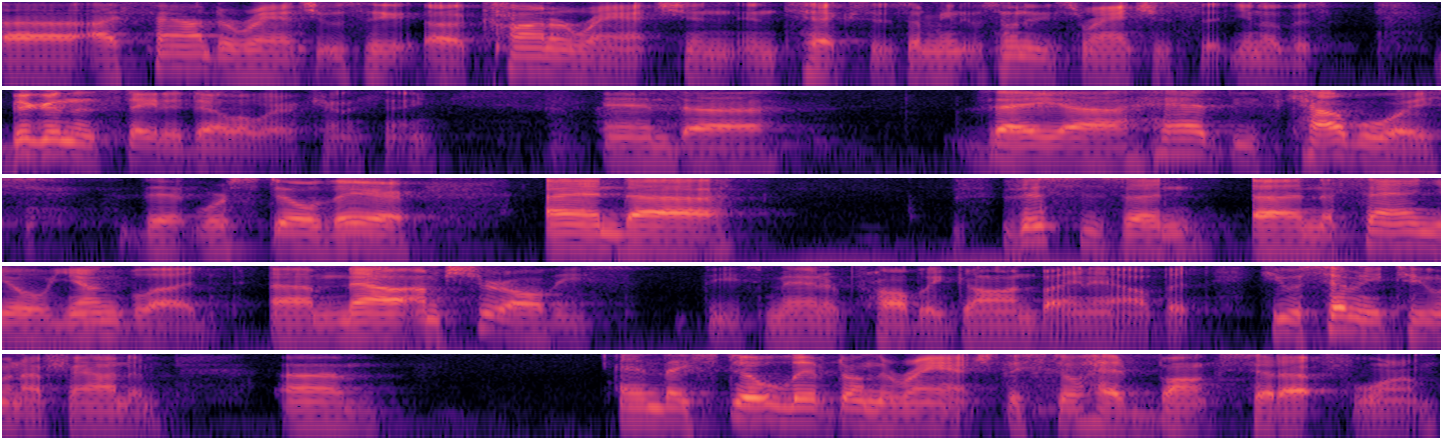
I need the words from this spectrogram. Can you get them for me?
uh, I found a ranch. It was the uh, Connor Ranch in, in Texas. I mean, it was one of these ranches that you know, this bigger than the state of Delaware kind of thing, and uh, they uh, had these cowboys that were still there, and uh, this is a, Nathaniel Youngblood. Um, now, I'm sure all these, these men are probably gone by now, but he was 72 when I found him. Um, and they still lived on the ranch. They still had bunks set up for them.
